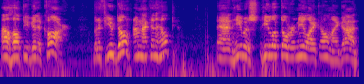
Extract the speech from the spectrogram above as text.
I'll help you get a car. But if you don't, I'm not going to help you. And he was, he looked over at me like, Oh my God.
